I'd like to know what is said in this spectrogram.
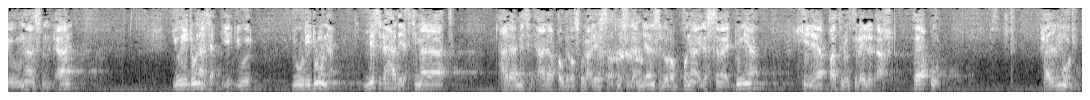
أناس الآن يريدون يوردون مثل هذه الاحتمالات على مثل على قول الرسول عليه الصلاة والسلام ينزل ربنا إلى السماء الدنيا حين يبقى ثلث الليل الآخر. فيقول هذا المورد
